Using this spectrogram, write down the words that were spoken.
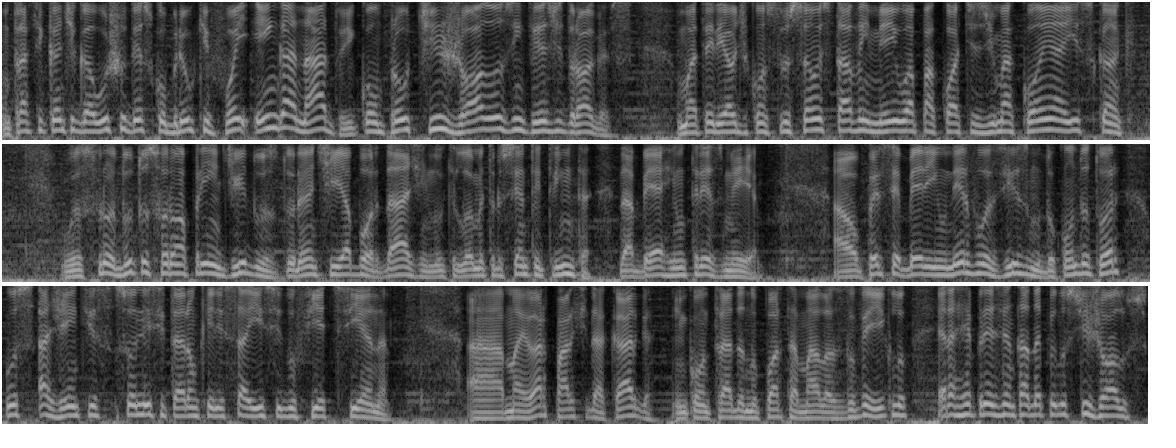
um traficante gaúcho descobriu que foi enganado e comprou tijolos em vez de drogas. O material de construção estava em meio a pacotes de maconha e skunk. Os produtos foram apreendidos durante abordagem no quilômetro 130 da BR-136. Ao perceberem o nervosismo do condutor, os agentes solicitaram que ele saísse do Fiat Siena. A maior parte da carga, encontrada no porta-malas do veículo, era representada pelos tijolos,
